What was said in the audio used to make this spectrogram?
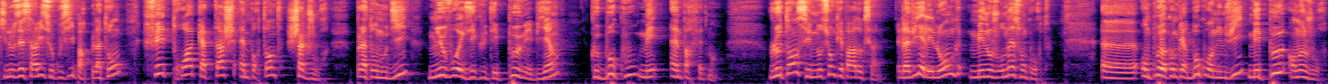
qui nous est servie ce coup-ci par Platon, fait 3-4 tâches importantes chaque jour. Platon nous dit, mieux vaut exécuter peu mais bien que beaucoup mais imparfaitement. Le temps, c'est une notion qui est paradoxale. La vie, elle est longue, mais nos journées, sont courtes. Euh, on peut accomplir beaucoup en une vie, mais peu en un jour.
